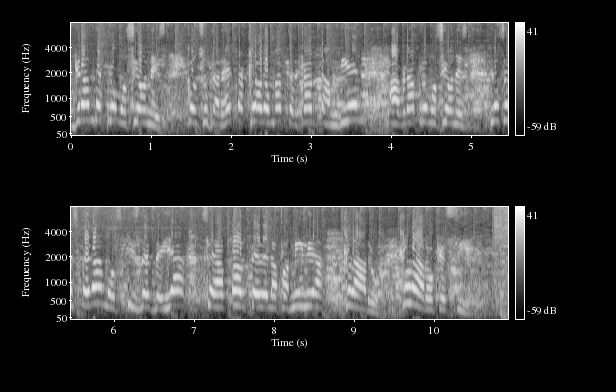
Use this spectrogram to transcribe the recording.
Grandes promociones. Con su tarjeta Claro Mastercard también habrá promociones. Los esperamos y desde ya sea parte de la familia Claro. Claro que sí.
